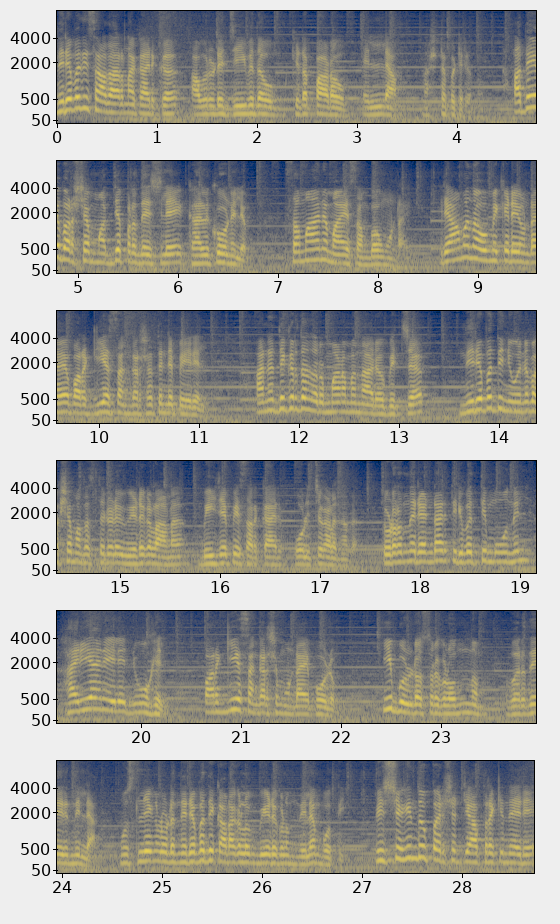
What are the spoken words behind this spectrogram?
നിരവധി സാധാരണക്കാർക്ക് അവരുടെ ജീവിതവും കിടപ്പാടവും എല്ലാം നഷ്ടപ്പെട്ടിരുന്നു. അതേ വർഷം മധ്യപ്രദേശിലെ ഖൽഗോണിലും സമാനമായ സംഭവം സംഭവമുണ്ടായി. രാമനവമിക്കിടെയുണ്ടായ വർഗീയ സംഘർഷത്തിന്റെ പേരിൽ അനധികൃത നിർമ്മാണമെന്നാരോപിച്ച് നിരവധി ന്യൂനപക്ഷ മതസ്ഥരുടെ വീടുകളാണ് ബി ജെ പി സർക്കാർ പൊളിച്ചു കളഞ്ഞത് തുടർന്ന് രണ്ടായിരത്തി ഇരുപത്തി മൂന്നിൽ ഹരിയാനയിലെ ന്യൂഹിൽ വർഗീയ സംഘർഷമുണ്ടായപ്പോഴും ഈ ബുൾഡോസറുകളൊന്നും വെറുതെ ഇരുന്നില്ല. മുസ്ലിങ്ങളുടെ നിരവധി കടകളും വീടുകളും നിലംപൊത്തി. പൊത്തി ഹിന്ദു പരിഷത്ത് യാത്രയ്ക്ക് നേരെ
